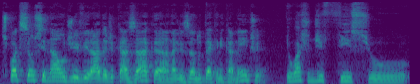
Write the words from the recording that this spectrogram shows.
Isso pode ser um sinal de virada de casaca, analisando tecnicamente? Eu acho difícil,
